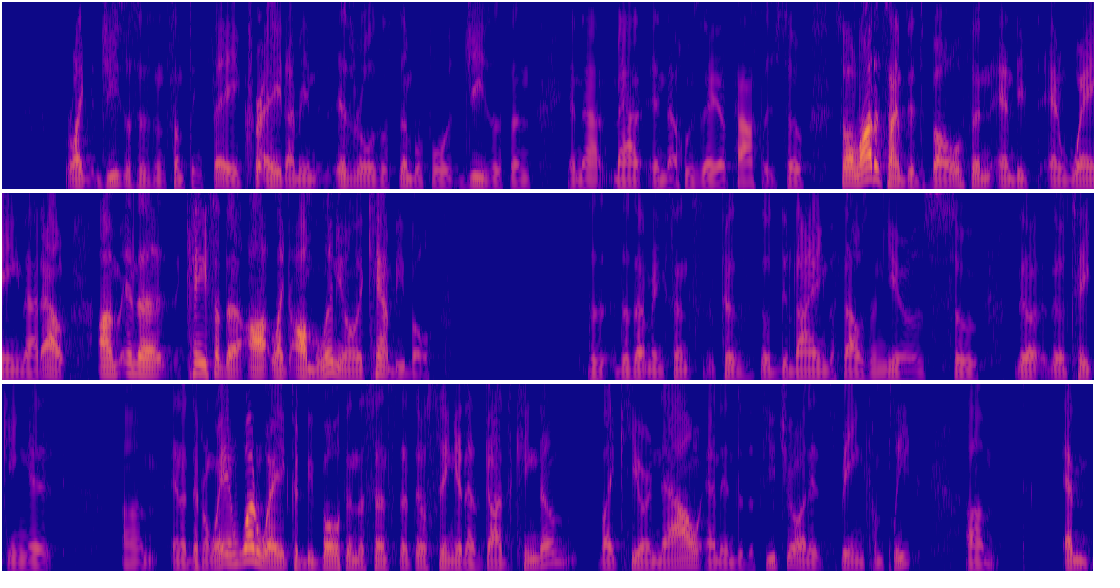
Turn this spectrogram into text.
Like Jesus isn't something fake, right? I mean, Israel is a symbol for Jesus, and in that in that Hosea passage. So, so a lot of times it's both, and and and weighing that out. Um, in the case of the uh, like amillennial, it can't be both. Does does that make sense? Because they're denying the thousand years, so they're they're taking it um, in a different way. In one way, it could be both, in the sense that they're seeing it as God's kingdom, like here and now, and into the future, and it's being complete. Um, and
